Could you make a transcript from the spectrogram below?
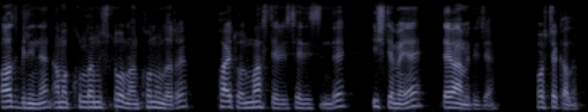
az bilinen ama kullanışlı olan konuları Python Mastery serisinde işlemeye devam edeceğim. Hoşçakalın.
